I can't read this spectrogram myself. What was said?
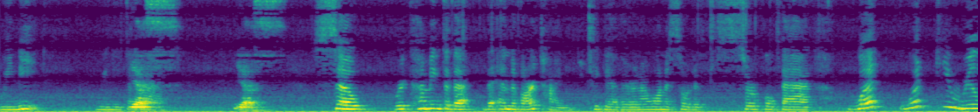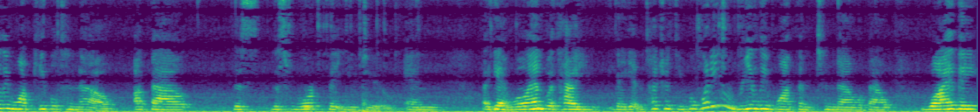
we need. We need to have. Yes. Yes. So we're coming to that the end of our time together, and I want to sort of circle back. What what do you really want people to know about this this work that you do? And again, we'll end with how you they get in touch with you. But what do you really want them to know about why they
